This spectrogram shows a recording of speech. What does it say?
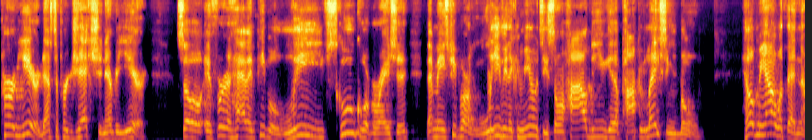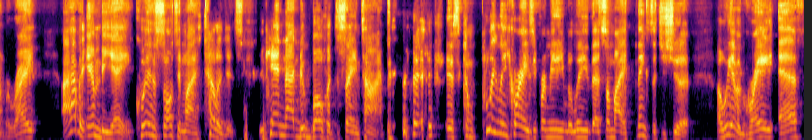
per year. That's the projection every year. So if we're having people leave school corporation, that means people are leaving the community. So how do you get a population boom? Help me out with that number, right? I have an MBA. Quit insulting my intelligence. You cannot do both at the same time. it's completely crazy for me to believe that somebody thinks that you should. Uh, we have a grade F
